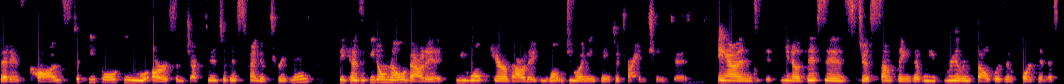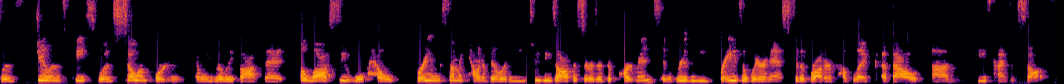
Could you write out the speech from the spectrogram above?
that is caused to people who are subjected to this kind of treatment. Because if you don't know about it, you won't care about it, you won't do anything to try and change it. And, you know, this is just something that we really felt was important. This was Jalen's case was so important, and we really thought that a lawsuit will help bring some accountability to these officers or departments and really raise awareness to the broader public about um, these kinds of stops.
